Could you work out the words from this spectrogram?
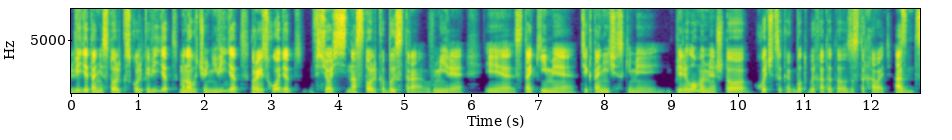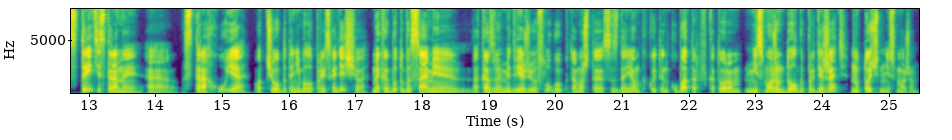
Видят они столько, сколько видят, много чего не видят, происходит все настолько быстро в мире и с такими тектоническими переломами, что хочется как будто бы их от этого застраховать. А с третьей стороны, э, страхуя от чего бы то ни было происходящего, мы как будто бы сами оказываем медвежью услугу, потому что создаем какой-то инкубатор, в котором не сможем долго продержать, ну точно не сможем.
